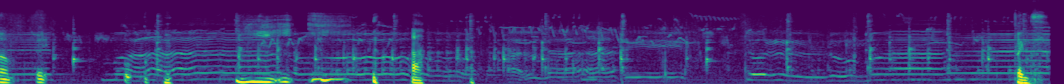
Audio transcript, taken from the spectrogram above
Um, தேங்க்ஸ்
